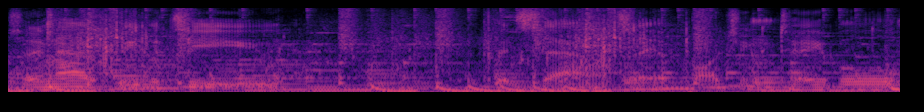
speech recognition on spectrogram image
So now if we were to put down, say, a bodging table.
